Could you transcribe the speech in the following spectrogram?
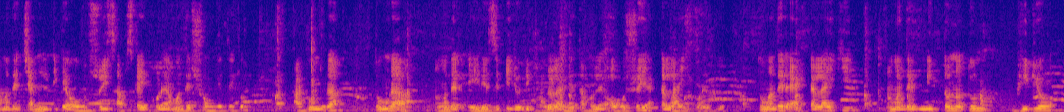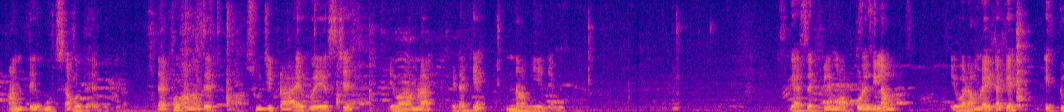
আমাদের চ্যানেলটিকে অবশ্যই সাবস্ক্রাইব করে আমাদের সঙ্গে থেকো। আর বন্ধুরা, তোমরা আমাদের এই রেসিপি যদি ভালো লাগে তাহলে অবশ্যই একটা লাইক করে দিও। তোমাদের একটা লাইকই আমাদের নিত্য নতুন ভিডিও আনতে উৎসাহ দেয় বন্ধুরা। দেখো, আমাদের সুজি প্রায় হয়ে এসছে, এবার আমরা এটাকে নামিয়ে নেব। গ্যাসের ফ্লেম অফ করে দিলাম, এবার আমরা এটাকে একটু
